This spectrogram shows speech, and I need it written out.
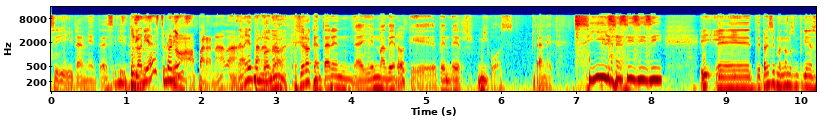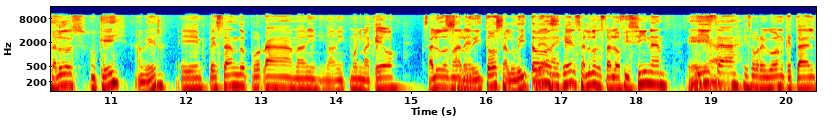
Sí, la neta, sí. ¿Tú lo harías? ¿Tú lo harías? No, para nada. No, yo tampoco. nada. Prefiero cantar en, ahí en Madero que vender mi voz, la neta. Sí, sí, sí, sí, sí. Y- Eh, ¿Te parece mandamos un pequeño saludos? ok, a ver. Eh, empezando por, ah, mami, mi mami, Moni Maqueo. Saludos, madre. Saluditos, saluditos. Bea Ángel, saludos hasta la oficina. Ea. Isa y Obregón, ¿qué tal?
